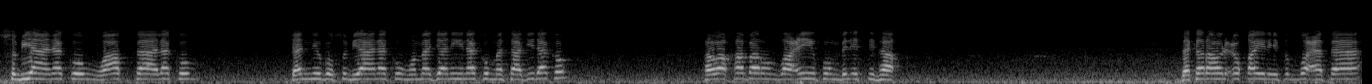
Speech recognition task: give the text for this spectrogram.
صبيانكم وأطفالكم جنبوا صبيانكم ومجانينكم مساجدكم فهو خبر ضعيف بالاتفاق. ذكره العقيلي في الضعفاء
